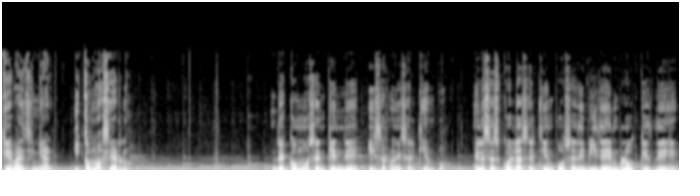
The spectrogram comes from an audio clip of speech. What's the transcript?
qué va a enseñar y cómo hacerlo de cómo se entiende y se organiza el tiempo. En las escuelas el tiempo se divide en bloques de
